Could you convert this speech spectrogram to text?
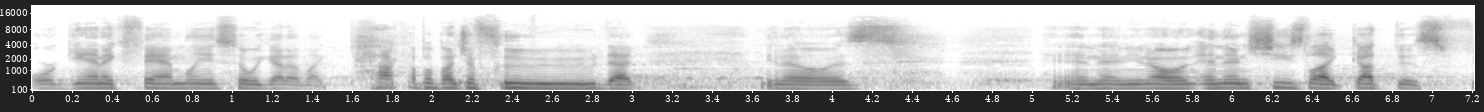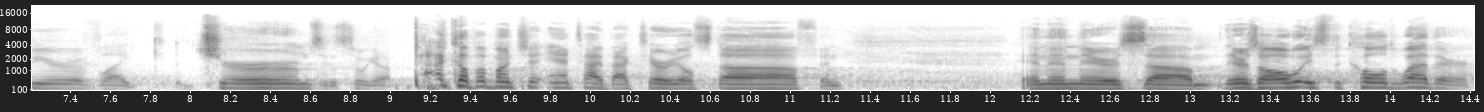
organic family, so we got to like pack up a bunch of food that, you know, is, and then, you know, and then she's like got this fear of like germs, and so we got to pack up a bunch of antibacterial stuff. And, and then there's, um, there's always the cold weather.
